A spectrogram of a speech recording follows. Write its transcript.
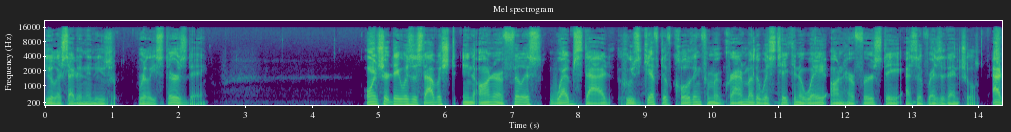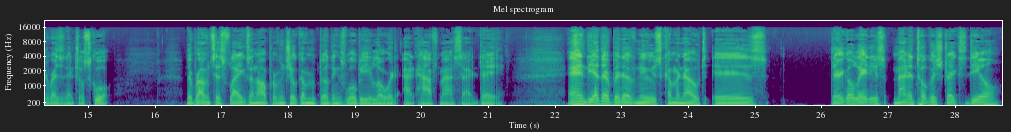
Helwer said in a news release Thursday. Orange Shirt Day was established in honor of Phyllis Webstad, whose gift of clothing from her grandmother was taken away on her first day as a residential at a residential school. The province's flags on all provincial government buildings will be lowered at half mast that day. And the other bit of news coming out is there you go, ladies. Manitoba strikes deal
